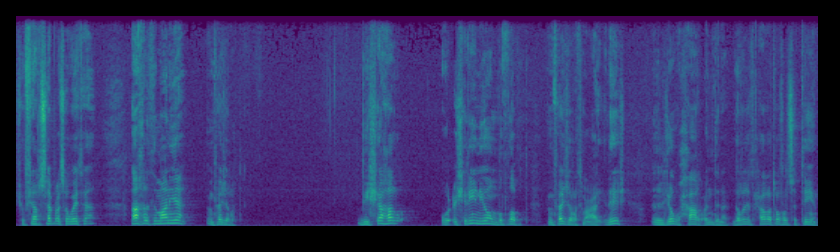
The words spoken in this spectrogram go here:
شوف شهر سبعة سويتها. آخر ثمانية انفجرت. بشهر و20 يوم بالضبط انفجرت معاي. ليش؟ لأن الجو حار عندنا. درجة حرارة توصل 60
